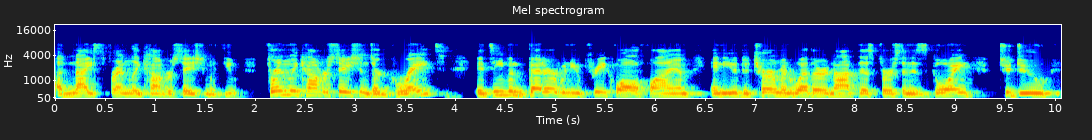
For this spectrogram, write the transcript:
a nice, friendly conversation with you. Friendly conversations are great. It's even better when you pre qualify them and you determine whether or not this person is going to do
